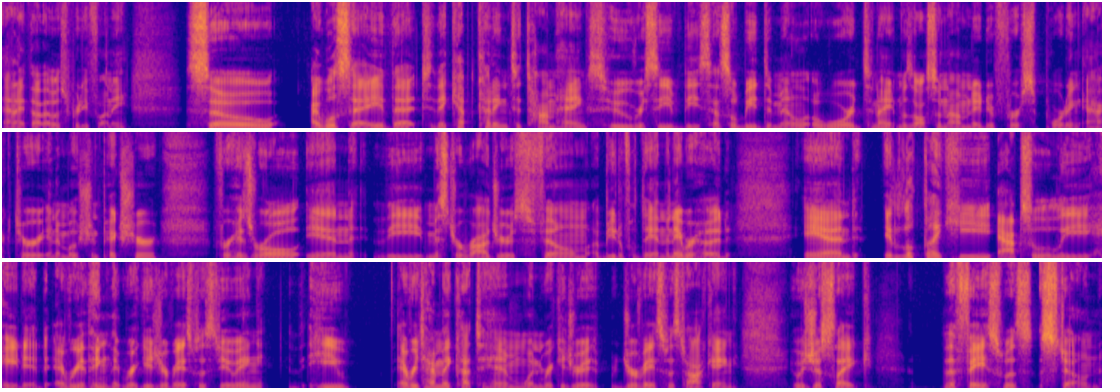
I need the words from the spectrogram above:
And i thought that was pretty funny. So I will say that they kept cutting to Tom Hanks, who received the Cecil B. DeMille Award tonight and was also nominated for Supporting Actor in a Motion Picture for his role in the Mr. Rogers film A Beautiful Day in the Neighborhood. And it looked like he absolutely hated everything that Ricky Gervais was doing. He every time they cut to him when Ricky Gervais was talking, it was just like the face was stone.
